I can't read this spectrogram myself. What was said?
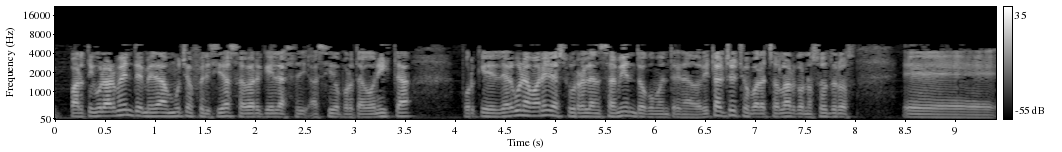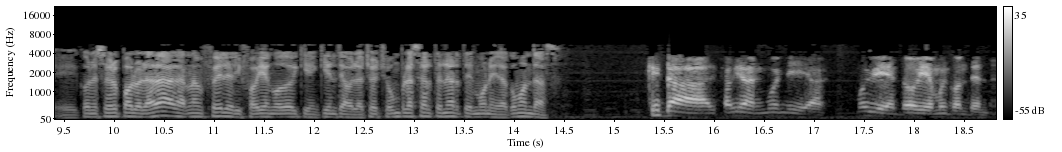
y particularmente me da mucha felicidad saber que él ha, sido protagonista porque de alguna manera es su relanzamiento como entrenador. Y está el Chocho para charlar con nosotros, eh, con el señor Pablo Ladaga, Hernán Feller y Fabián Godoy, quien, quien te habla. Chocho, un placer tenerte en Moneda. ¿Cómo andás? ¿Qué tal, Fabián? Buen día. Muy bien, todo bien, muy contento.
